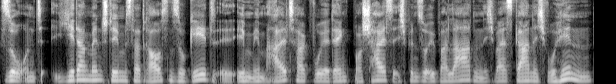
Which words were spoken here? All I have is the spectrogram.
So, und jeder Mensch, dem es da draußen so geht, im, im Alltag, wo ihr denkt, boah, scheiße, ich bin so überladen, ich weiß gar nicht wohin.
